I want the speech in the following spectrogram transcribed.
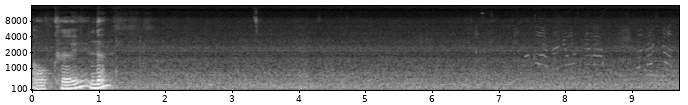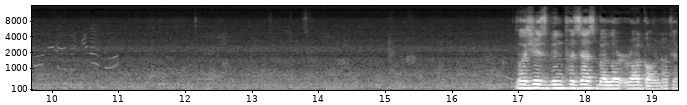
Okay, and then Oh, she's been possessed by Lord Ragon. Okay.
